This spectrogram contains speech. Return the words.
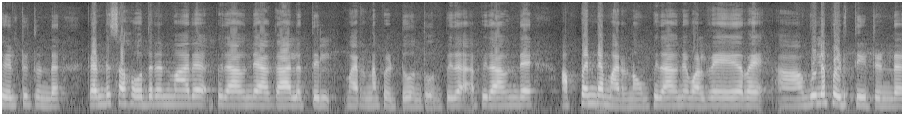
കേട്ടിട്ടുണ്ട്. രണ്ട് സഹോദരന്മാർ പിതാവിന്റെ അകാലത്തിൽ മരണപ്പെട്ടു എന്ന് തോന്നുന്നു. പിതാ പിതാവിന്റെ അപ്പന്റെ മരണവും പിതാവിനെ വളരെയേറെ ആകുലപ്പെടുത്തിയിട്ടുണ്ട്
